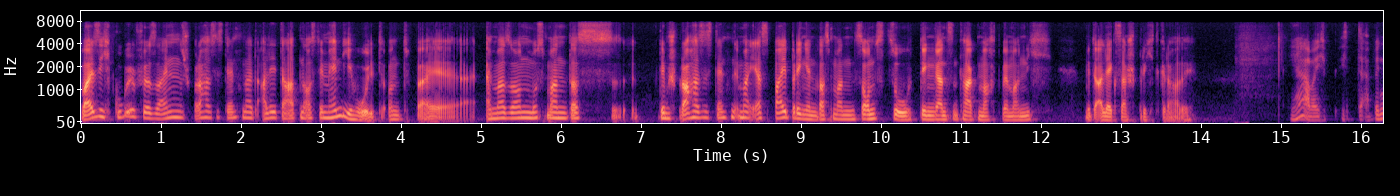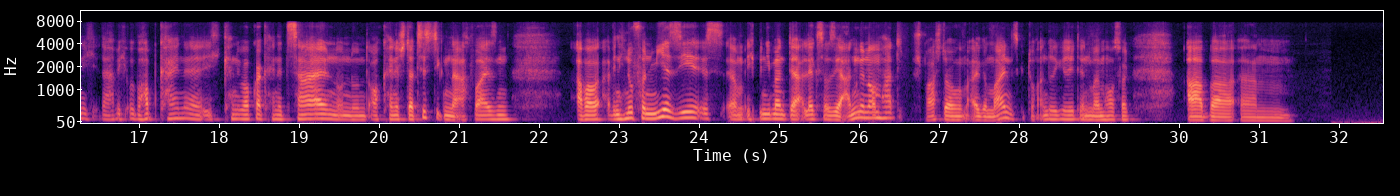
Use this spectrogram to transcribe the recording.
weil sich Google für seinen Sprachassistenten halt alle Daten aus dem Handy holt. Und bei Amazon muss man das äh, dem Sprachassistenten immer erst beibringen, was man sonst so den ganzen Tag macht, wenn man nicht mit Alexa spricht gerade. Ja, aber ich, ich, da bin ich, da habe ich überhaupt keine, ich kann überhaupt gar keine Zahlen und, und auch keine Statistiken nachweisen, aber wenn ich nur von mir sehe, ist, ähm, ich bin jemand, der Alexa sehr angenommen hat, Sprachsteuerung im Allgemeinen, es gibt auch andere Geräte in meinem Haushalt, aber ähm,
